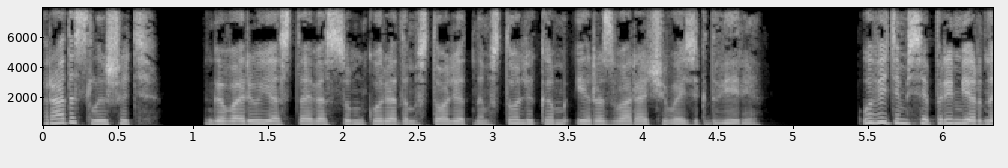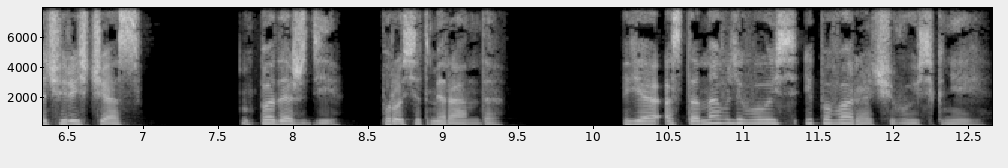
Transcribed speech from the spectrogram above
«Рада слышать», — говорю я, ставя сумку рядом с туалетным столиком и разворачиваясь к двери. «Увидимся примерно через час». «Подожди», — просит Миранда. Я останавливаюсь и поворачиваюсь к ней.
